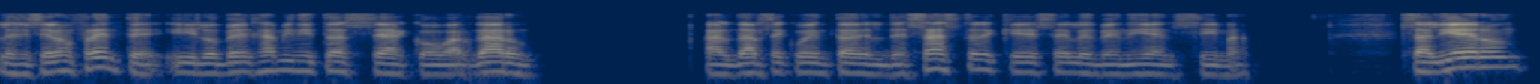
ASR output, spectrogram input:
les hicieron frente y los benjaminitas se acobardaron al darse cuenta del desastre que se les venía encima. Salieron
